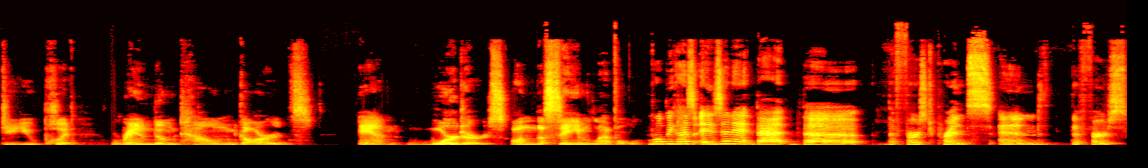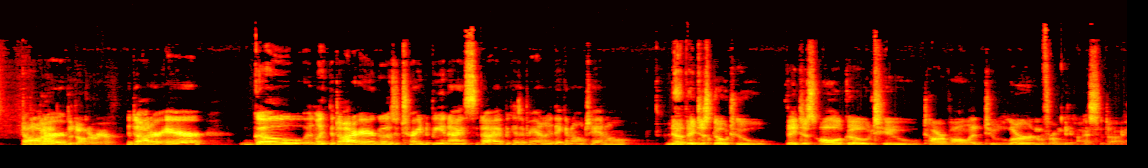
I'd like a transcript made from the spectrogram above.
do you put random town guards Mm. and warders on the same level? Well, because isn't it that the the first prince and the first The da- daughter, the daughter heir. the daughter heir, go like the daughter heir goes to train to be an Aes Sedai because apparently they can all channel. No, they just go to they just all go to Tar Valon to learn from the Aes Sedai.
